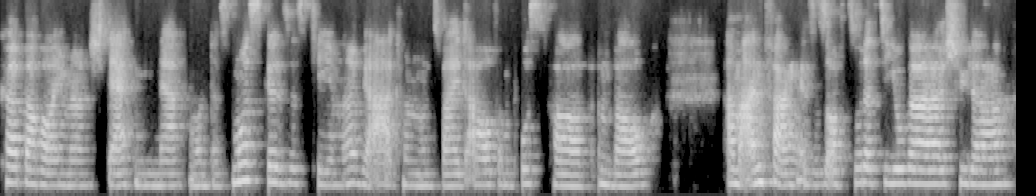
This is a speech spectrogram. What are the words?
Körperräume, stärken die Nerven und das Muskelsystem. Ne? Wir atmen uns weit auf im Brustkorb, im Bauch am Anfang ist es oft so, dass die Yoga-Schüler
